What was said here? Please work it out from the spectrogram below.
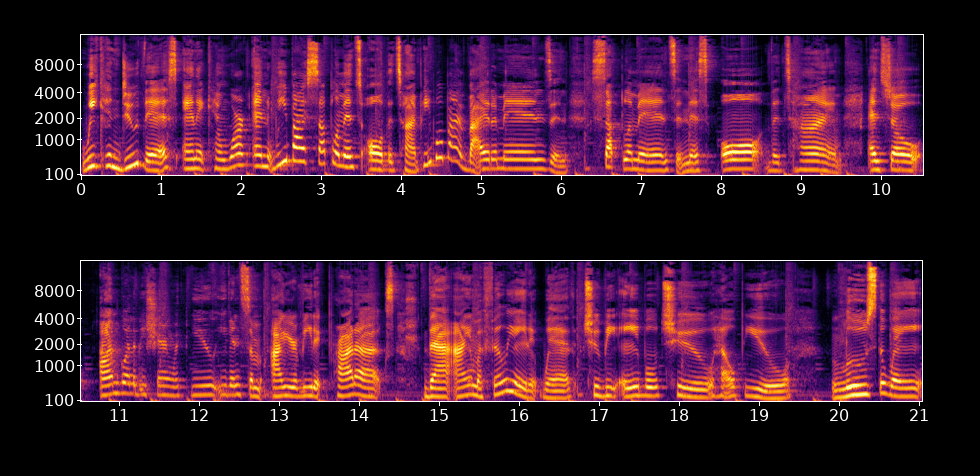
We can do this and it can work. And we buy supplements all the time. People buy vitamins and supplements and this all the time. And so I'm going to be sharing with you even some Ayurvedic products that I am affiliated with to be able to help you lose the weight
